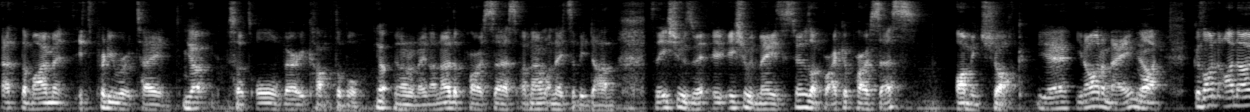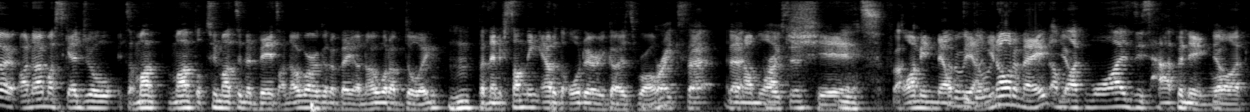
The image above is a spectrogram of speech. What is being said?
at the moment, it's pretty routine. yep, So it's all very comfortable. Yep. You know what I mean? I know the process. I know what needs to be done. So the issue is issue with me is as soon as I break a process, I'm in shock. yeah, You know what I mean? Yep. Like, because I, I know I know my schedule. It's a month, month or two months in advance. I know where I'm gonna be. I know what I'm doing. Mm-hmm. But then if something out of the ordinary goes wrong, breaks that. and then I'm like, process. shit. Yeah. I'm in What are we meltdown. You know what I mean? I'm Yep. like, why is this happening? Yep. Like,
